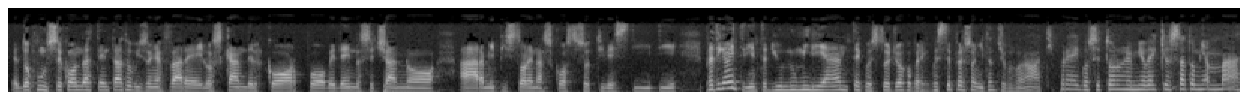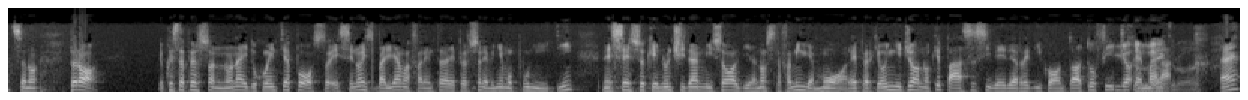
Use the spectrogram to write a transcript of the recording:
e dopo un secondo attentato bisogna fare lo scan del corpo vedendo se hanno armi, pistole nascoste sotto i vestiti. Praticamente diventa di un umiliante questo gioco perché queste persone ogni tanto ci dicono: Ah, ti prego, se torno nel mio vecchio stato mi ammazzano. Però questa persona non ha i documenti a posto e se noi sbagliamo a far entrare le persone veniamo puniti, nel senso che non ci danno i soldi, la nostra famiglia muore perché ogni giorno che passa si vede il rendiconto, ah tuo figlio Gioca è malato. Eh? eh?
